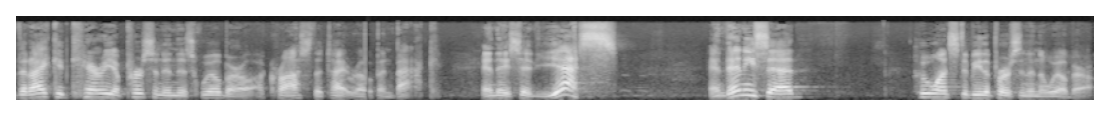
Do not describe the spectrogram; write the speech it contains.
that I could carry a person in this wheelbarrow across the tightrope and back? And they said, Yes. And then he said, Who wants to be the person in the wheelbarrow?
